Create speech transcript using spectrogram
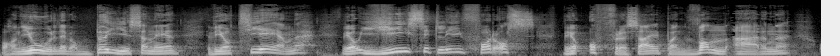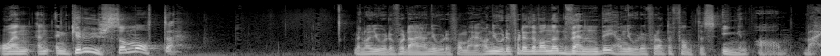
Og han gjorde det ved å bøye seg ned, ved å tjene, ved å gi sitt liv for oss, ved å ofre seg på en vanærende og en, en, en, grusom måte. Men han gjorde det for deg, han gjorde det for meg. Han gjorde det fordi det var nødvendig, han gjorde det fordi det fantes ingen annen vei.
